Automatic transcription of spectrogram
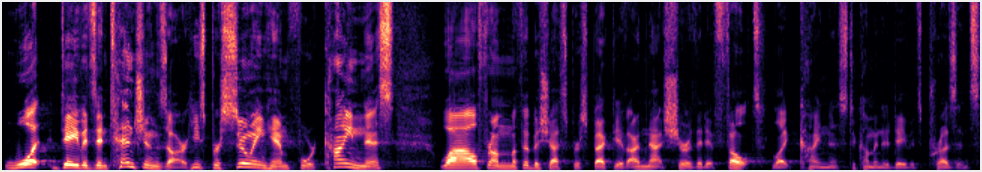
what David's intentions are. He's pursuing him for kindness, while from Mephibosheth's perspective, I'm not sure that it felt like kindness to come into David's presence.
